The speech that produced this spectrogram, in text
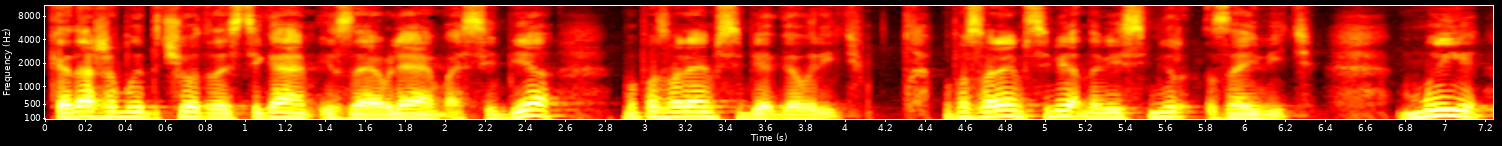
Когда же мы чего-то достигаем и заявляем о себе, мы позволяем себе говорить. Мы позволяем себе на весь мир заявить. Мы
